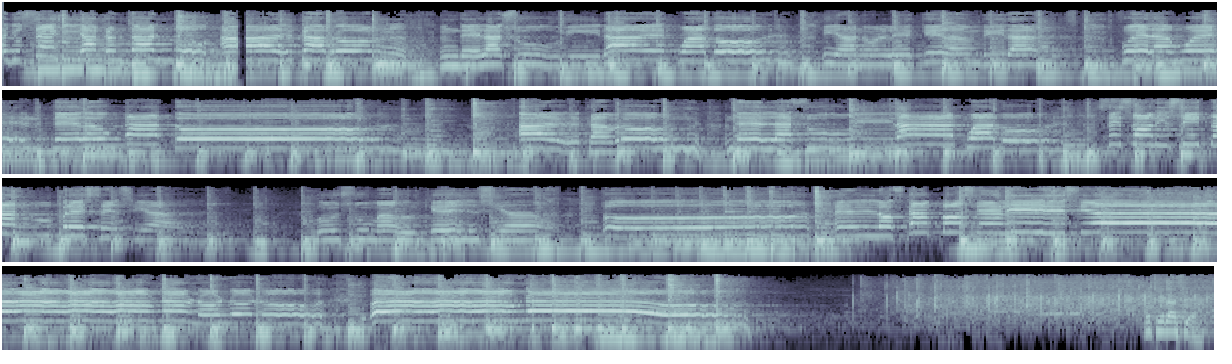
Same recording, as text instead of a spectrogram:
Yo seguía cantando con suma urgencia. Oh, en los campos elíseos. No, no, no, no. Oh, no. Muchas gracias.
